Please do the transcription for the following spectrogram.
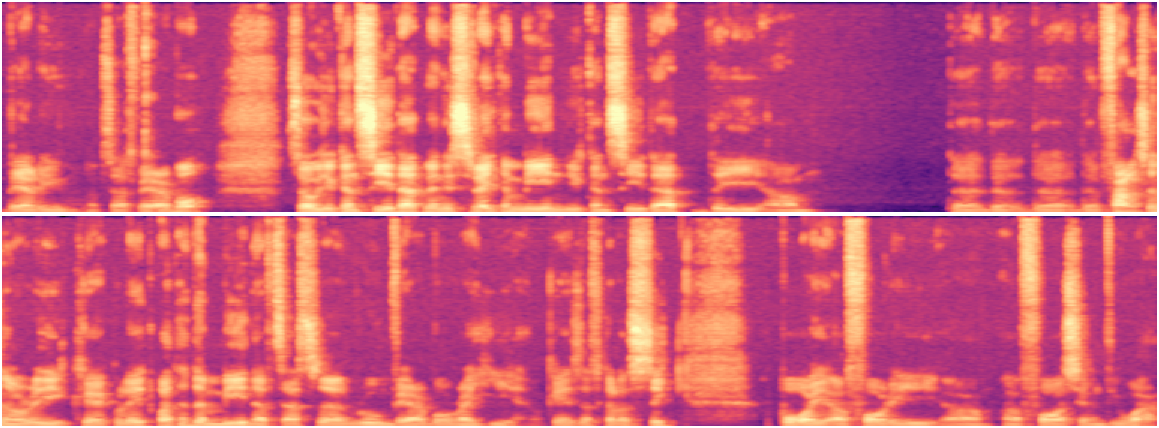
value of that variable so you can see that when you select the mean, you can see that the um, the, the, the, the function already calculate what is the mean of that uh, room variable right here. Okay, that's got a 6.40 uh, uh, 471.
